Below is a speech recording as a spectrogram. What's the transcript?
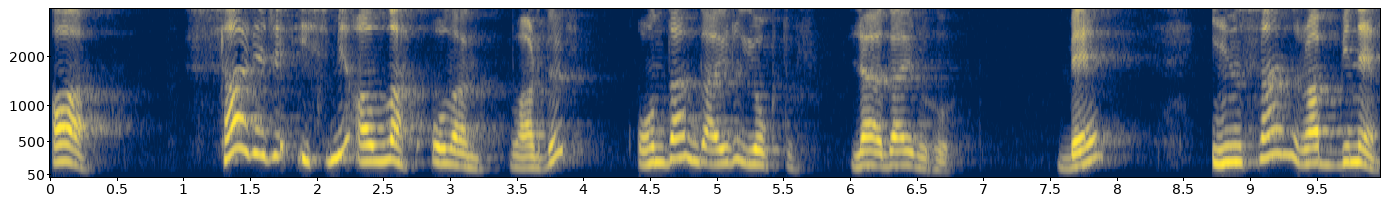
A. Sadece ismi Allah olan vardır, ondan gayrı yoktur. La gayruhu. B. İnsan Rabbine,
